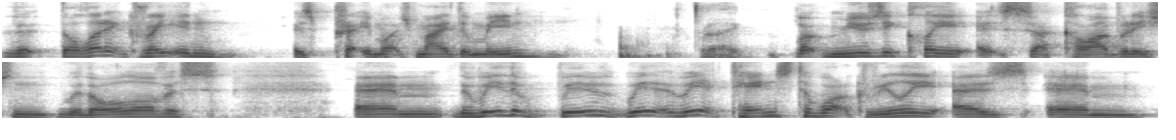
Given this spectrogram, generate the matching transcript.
the, the lyric writing is pretty much my domain. Right. But musically, it's a collaboration with all of us. Um, the way the way, the way it tends to work really is um,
